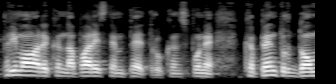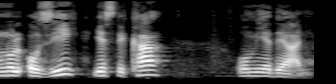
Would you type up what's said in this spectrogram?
prima oară când apare este în Petru, când spune că pentru Domnul o zi este ca o mie de ani.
